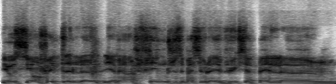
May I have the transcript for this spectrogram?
Il y a aussi en fait, le, il y avait un film, je ne sais pas si vous l'avez vu, qui s'appelle euh,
